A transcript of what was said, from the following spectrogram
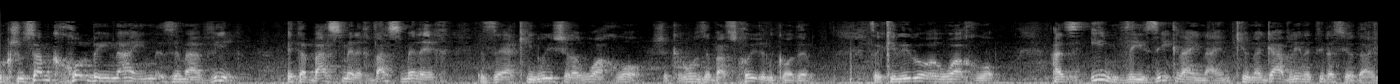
וכשהוא שם כחול בעיניים, זה מעביר את הבס מלך. בס מלך זה הכינוי של הרוח רו, שקראו לזה בס חוירן קודם. זה כאילו רוח רו. אז אם זה הזיק לעיניים, כי הוא נגע בלי נטילת ידיים,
